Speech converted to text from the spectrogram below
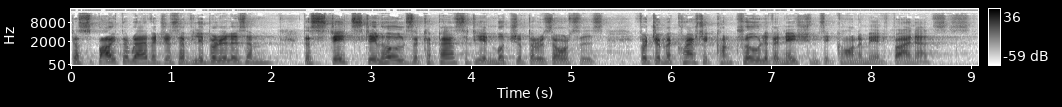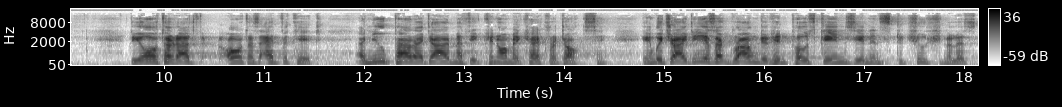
Despite the ravages of liberalism, the state still holds the capacity and much of the resources for democratic control of a nation's economy and finances. The author authors advocate a new paradigm of economic heterodoxy in which ideas are grounded in post Keynesian institutionalist,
